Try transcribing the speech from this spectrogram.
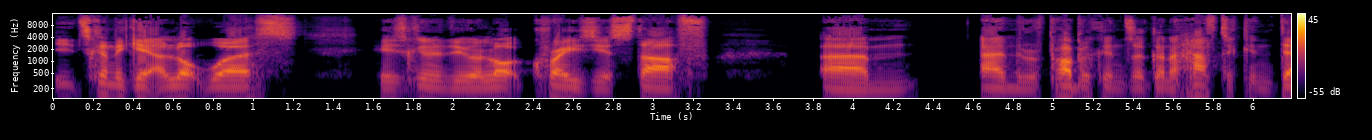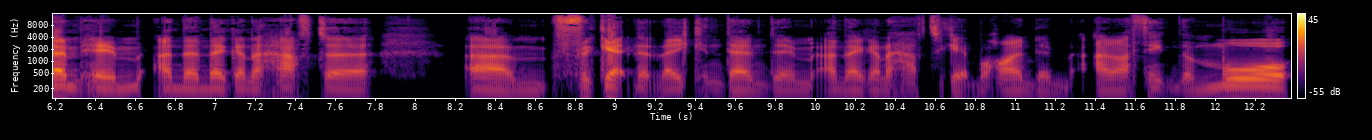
it's going to get a lot worse. He's going to do a lot crazier stuff. Um, and the Republicans are going to have to condemn him, and then they're going to have to um, forget that they condemned him, and they're going to have to get behind him. And I think the more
